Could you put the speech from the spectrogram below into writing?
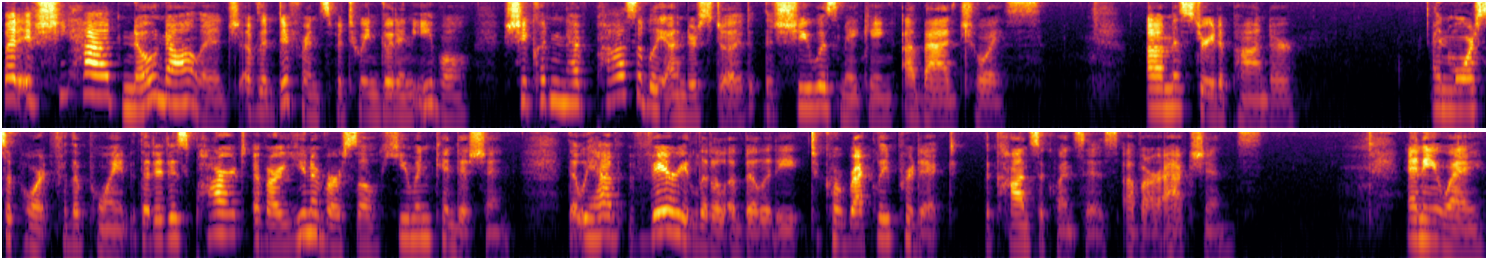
But if she had no knowledge of the difference between good and evil, she couldn't have possibly understood that she was making a bad choice. A mystery to ponder and more support for the point that it is part of our universal human condition that we have very little ability to correctly predict the consequences of our actions. Anyway,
